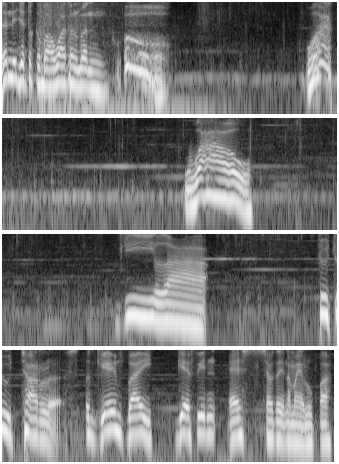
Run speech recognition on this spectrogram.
Dan dia jatuh ke bawah teman-teman. Oh. What? Wow. Gila. Cucu Charles, a game by Gavin S. Siapa tadi namanya lupa.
